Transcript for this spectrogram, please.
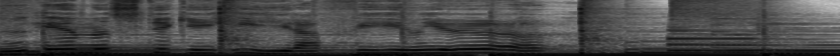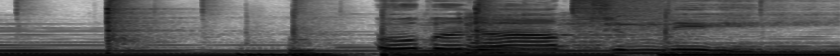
And in the sticky heat, I feel you open up to me.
